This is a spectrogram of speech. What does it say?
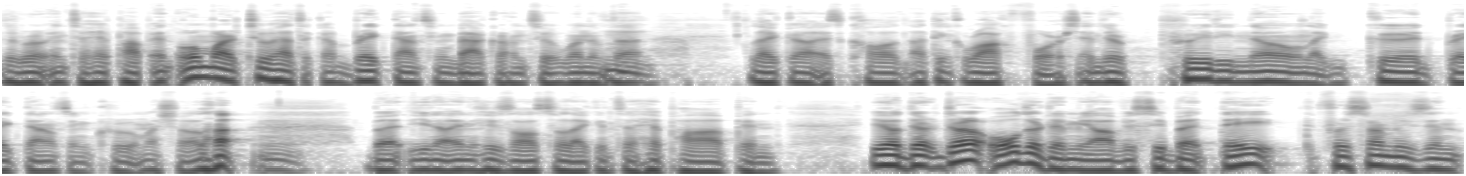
they were into hip hop, and Omar too has like a breakdancing background too. One of the Mm. Like uh, it's called I think Rock Force, and they're pretty known like good breakdancing crew, mashallah. Mm. But you know, and he's also like into hip hop, and you know they're they're older than me obviously, but they for some reason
